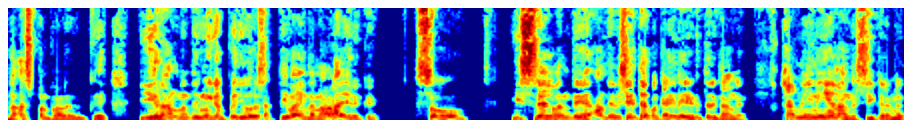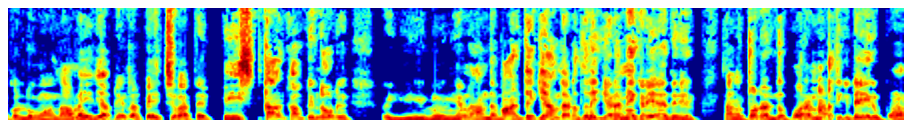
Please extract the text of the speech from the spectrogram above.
பிளாஸ்ட் பண்ற அளவுக்கு ஈரான் வந்து மிகப்பெரிய ஒரு சக்தி வாய்ந்த நாடா இருக்கு. சோ இஸ்ரேல் வந்து அந்த விஷயத்தை இப்ப கையில எடுத்திருக்காங்க. ஹமீனிய நாங்க சீக்கிரமே கொள்ளுவோம் அந்த அமைதி அப்படின்ற பேச்சுவார்த்தை பீஸ் டாக் அப்படின்ற ஒரு அந்த வார்த்தைக்கு அந்த இடத்துல இடமே கிடையாது. நாங்க தொடர்ந்து போற நடத்திக்கிட்டே இருப்போம்.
